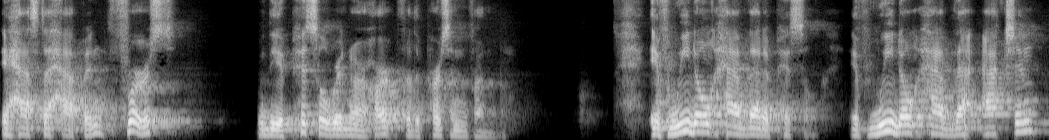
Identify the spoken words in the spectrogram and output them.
It has to happen first with the epistle written in our heart for the person in front of us. If we don't have that epistle, if we don't have that action,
